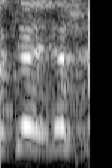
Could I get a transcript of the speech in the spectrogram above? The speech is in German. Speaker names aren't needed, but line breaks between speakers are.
Okay, yes.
